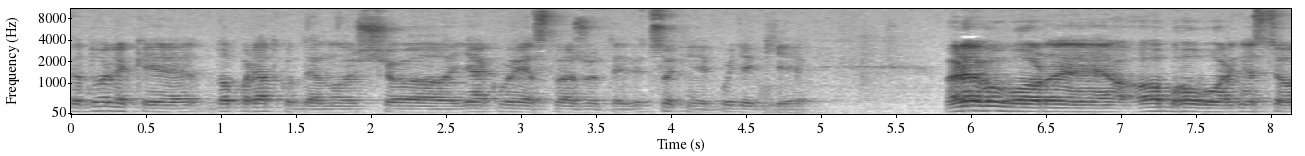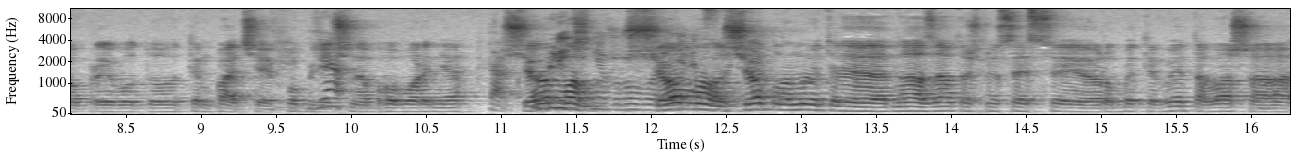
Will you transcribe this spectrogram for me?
недоліки до порядку денного, що, як ви стверджуєте, відсутні будь-які переговори, обговорення з цього приводу, тим паче публічне обговорення. Так, що, публічні обговорення що, мо- відсутні. що плануєте на завтрашню сесію робити ви та ваша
